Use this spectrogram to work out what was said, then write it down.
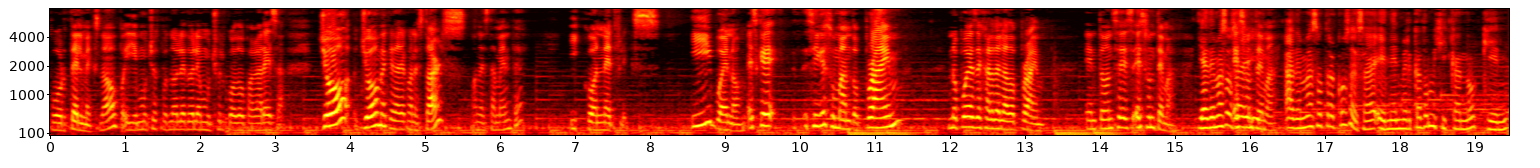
por Telmex, ¿no? Y muchos pues no le duele mucho el codo pagar esa. Yo, yo me quedaría con Stars, honestamente, y con Netflix. Y bueno, es que sigue sumando Prime, no puedes dejar de lado Prime. Entonces es un tema. Y además, o sea, Es un tema. Además, otra cosa, o sea, en el mercado mexicano, quien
